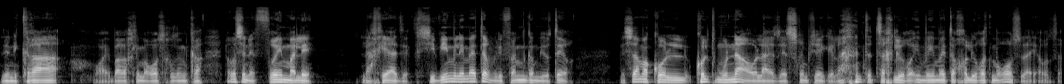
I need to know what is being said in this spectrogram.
זה נקרא וואי ברח לי מהראש איך זה נקרא לא משנה פריים מלא להחיה את זה 70 מילימטר ולפעמים גם יותר. ושם כל כל תמונה עולה איזה 20 שקל אתה צריך לראות אם היית יכול לראות מראש זה היה עוזר.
